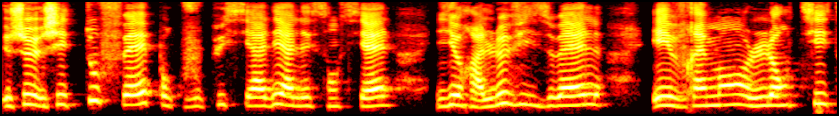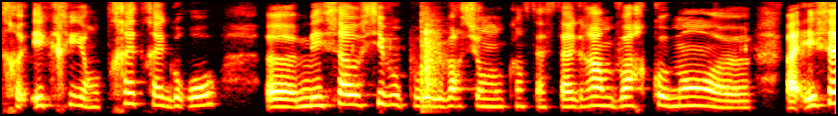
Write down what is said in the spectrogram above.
J'ai tout fait pour que vous puissiez aller à l'essentiel. Il y aura le visuel et vraiment l'entitre écrit en très, très gros Mais ça aussi, vous pouvez le voir sur mon compte Instagram, voir comment, bah et ça,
